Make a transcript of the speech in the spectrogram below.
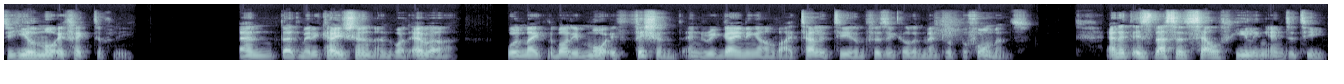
to heal more effectively. And that medication and whatever will make the body more efficient in regaining our vitality and physical and mental performance. And it is thus a self healing entity.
